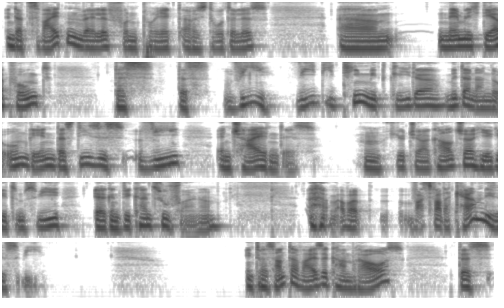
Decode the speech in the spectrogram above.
in der zweiten Welle von Projekt Aristoteles, ähm, nämlich der Punkt, dass das Wie, wie die Teammitglieder miteinander umgehen, dass dieses Wie entscheidend ist. Hm, Future Culture, hier geht's ums Wie, irgendwie kein Zufall. Ne? Aber was war der Kern dieses Wie? Interessanterweise kam raus, dass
